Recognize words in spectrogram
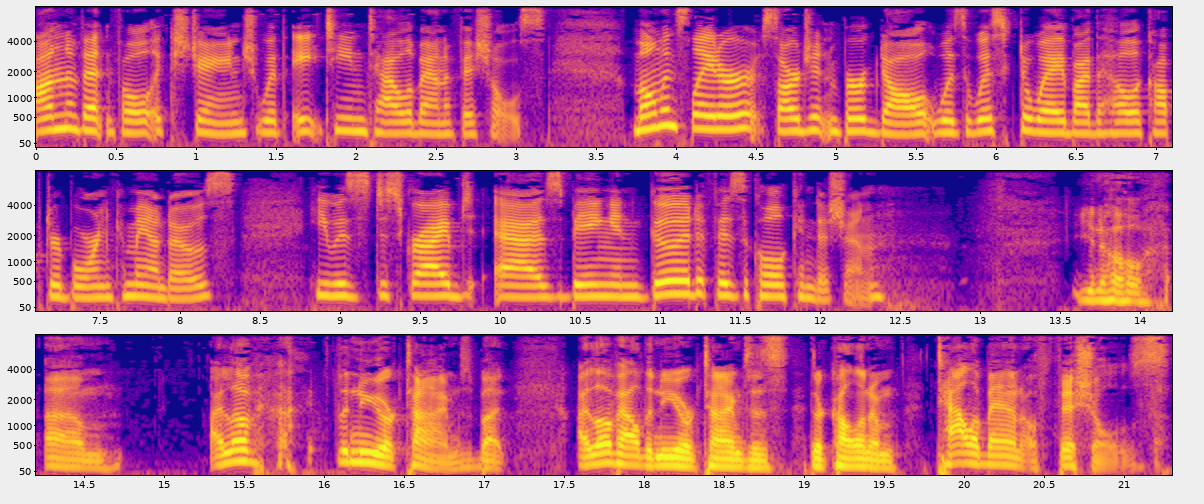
uneventful exchange with 18 Taliban officials. Moments later, Sergeant Bergdahl was whisked away by the helicopter-borne commandos. He was described as being in good physical condition. You know, um, I love the New York Times, but I love how the New York Times is they're calling them Taliban officials.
